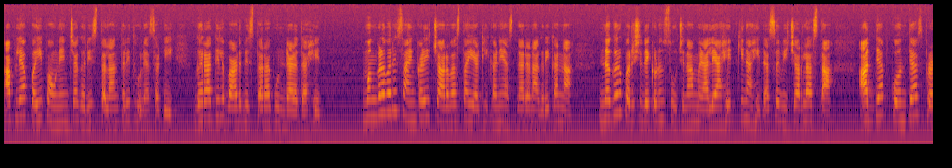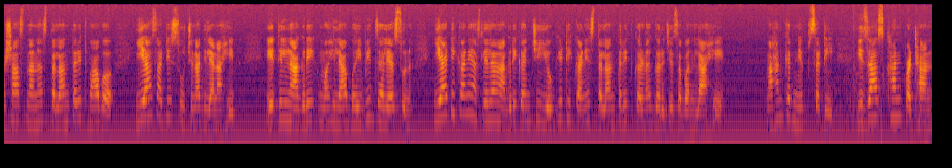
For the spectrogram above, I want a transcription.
आपल्या पै पाहुण्यांच्या घरी स्थलांतरित होण्यासाठी घरातील बाड बिस्तारा गुंडाळत आहेत. मंगळवारी सायंकाळी चार वाजता या ठिकाणी असणाऱ्या नागरिकांना नगर परिषदेकडून सूचना मिळाल्या आहेत की नाहीत असं विचारलं असता अद्याप कोणत्याच प्रशासनानं स्थलांतरित व्हावं यासाठी सूचना दिल्या नाहीत. येथील नागरिक महिला भयभीत झाले असून या ठिकाणी असलेल्या नागरिकांची योग्य ठिकाणी स्थलांतरित करणं गरजेचं बनलं आहे. महानकर न्यूजसाठी इजाज खान पठाण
